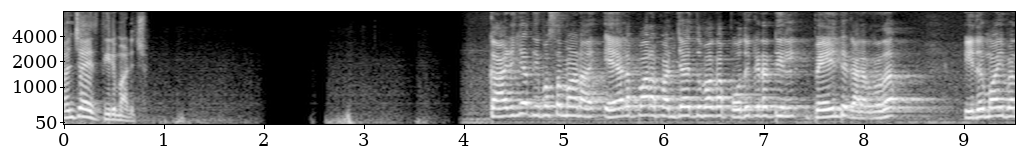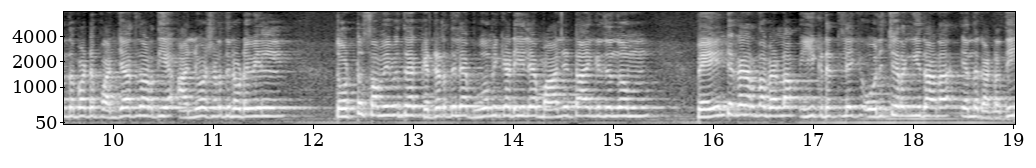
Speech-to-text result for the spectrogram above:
പഞ്ചായത്ത് തീരുമാനിച്ചു. കഴിഞ്ഞ ദിവസമാണ് ഏലപ്പാറ പഞ്ചായത്ത് വക പൊതുകിണറ്റിൽ പെയിന്റ് കലർന്നത്. ഇതുമായി ബന്ധപ്പെട്ട് പഞ്ചായത്ത് നടത്തിയ അന്വേഷണത്തിനൊടുവിൽ തൊട്ടു സമീപത്തെ കെട്ടിടത്തിലെ ഭൂമിക്കടിയിലെ മാലിന്യ ടാങ്കിൽ നിന്നും പെയിന്റ് കലർന്ന വെള്ളം ഈ കിണറ്റിലേക്ക് ഒലിച്ചിറങ്ങിയതാണ് എന്ന് കണ്ടെത്തി.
